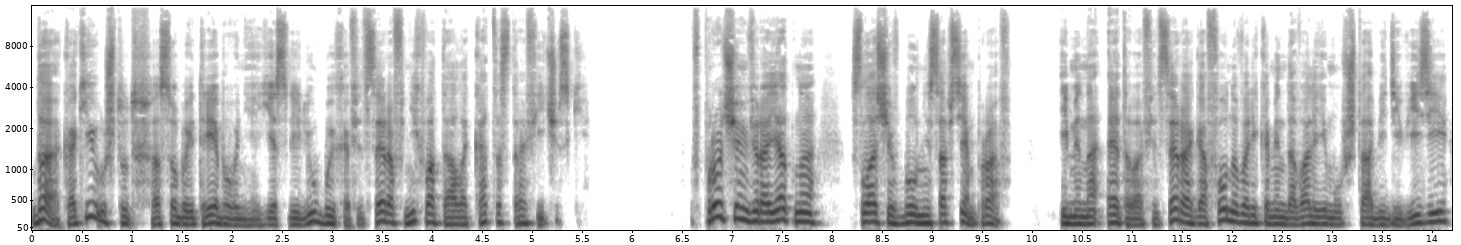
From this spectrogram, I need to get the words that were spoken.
Да, какие уж тут особые требования, если любых офицеров не хватало катастрофически. Впрочем, вероятно, Слащев был не совсем прав. Именно этого офицера Агафонова рекомендовали ему в штабе дивизии,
